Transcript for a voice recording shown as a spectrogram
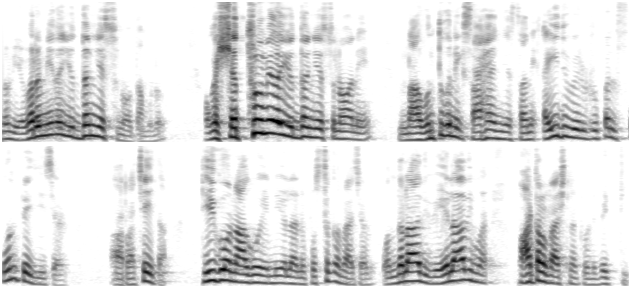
నువ్వు ఎవరి మీద యుద్ధం చేస్తున్నావు తమ్ముడు? ఒక శత్రువు మీద యుద్ధం చేస్తున్నావు అని నా వంతుకు నీకు సహాయం చేస్తానని ఐదు వేల రూపాయలు ఫోన్పే చేశాడు. ఆ రచయిత తీగో నాగో ఎన్నియలు అనే పుస్తకం రాశాడు. వందలాది వేలాది మ- పాటలు రాసినటువంటి వ్యక్తి.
